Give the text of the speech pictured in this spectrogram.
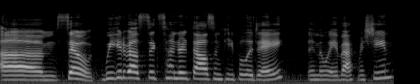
Um, so we get about 600,000 people a day in the Wayback Machine.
